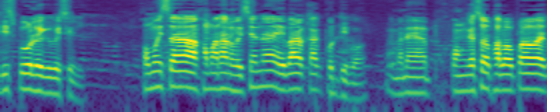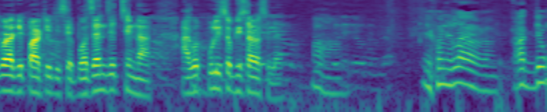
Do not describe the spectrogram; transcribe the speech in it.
দিছপুৰলৈ গৈছিল। সমস্যা সমাধান হৈছে নে? এইবাৰ কাক ভোট দিব? মানে কংগ্ৰেছৰ ফালৰ পৰাও এগৰাকী প্ৰাৰ্থী দিছে। বজেনজিৎ সিনহা আগত পুলিচ অফিচাৰ আছিলে। এইখন এলা কাক দিওঁ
